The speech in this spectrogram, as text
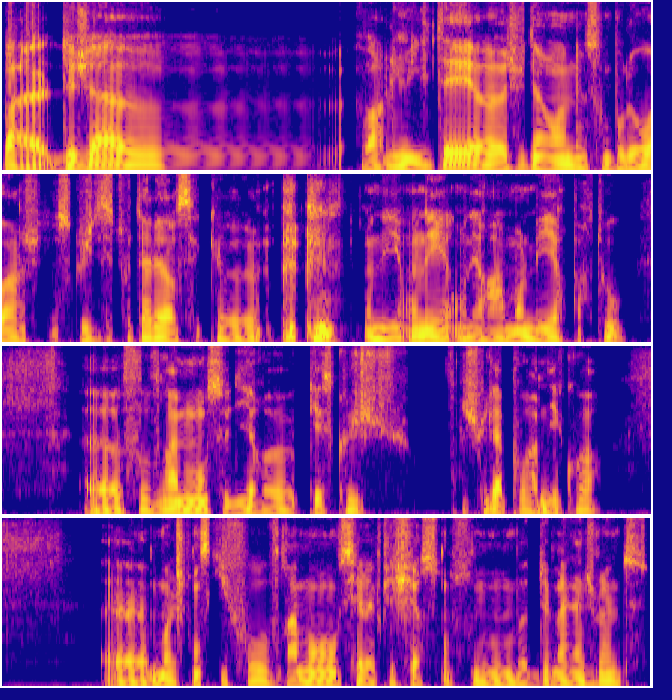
Bah, Déjà, avoir l'humilité, je veux dire, dans son boulot, hein, ce que je disais tout à l'heure, c'est que on, est, on, est, on est rarement le meilleur partout. Il faut vraiment se dire, qu'est-ce que je suis là pour amener quoi? Euh, moi, je pense qu'il faut vraiment aussi réfléchir sur son mode de management.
